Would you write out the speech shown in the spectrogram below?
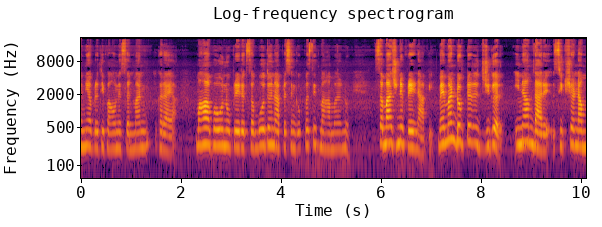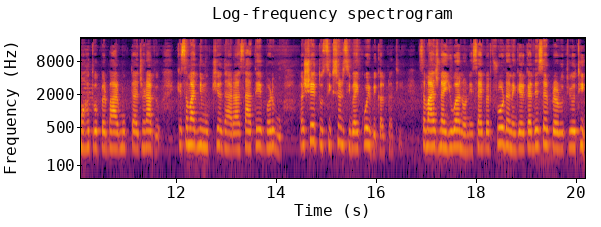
અન્ય પ્રતિભાઓને સન્માન કરાયા. મહાભાવોનું પ્રેરક સંબોધન આ પ્રસંગે ઉપસ્થિત મહામાનવ સમાજને પ્રેરણા આપી. મહેમાન ડોક્ટર જીગર ઇનામદારે શિક્ષણના મહત્વ પર ભાર મૂકતા જણાવ્યું કે સમાજની મુખ્ય ધારા સાથે ભળવું હશે તો શિક્ષણ સિવાય કોઈ વિકલ્પ નથી. સમાજના યુવાનોને સાયબર ફ્રોડ અને ગેરકાયદેસર પ્રવૃત્તિઓથી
